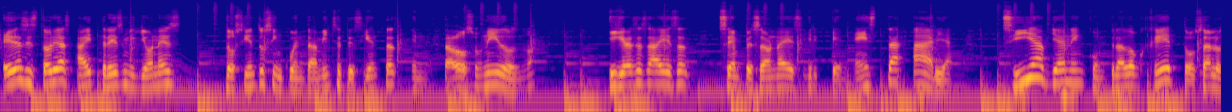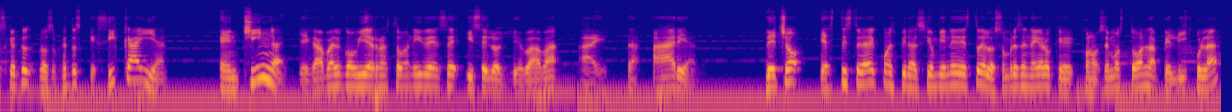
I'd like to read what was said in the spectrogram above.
esas historias hay 3 millones 250 mil 700 en Estados Unidos, ¿no? Y gracias a esas se empezaron a decir que en esta área sí habían encontrado objetos, o sea, los objetos, los objetos que sí caían en chinga. Llegaba el gobierno estadounidense y se los llevaba a esta área. De hecho, esta historia de conspiración viene de esto de los hombres de negro que conocemos todos en la película.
